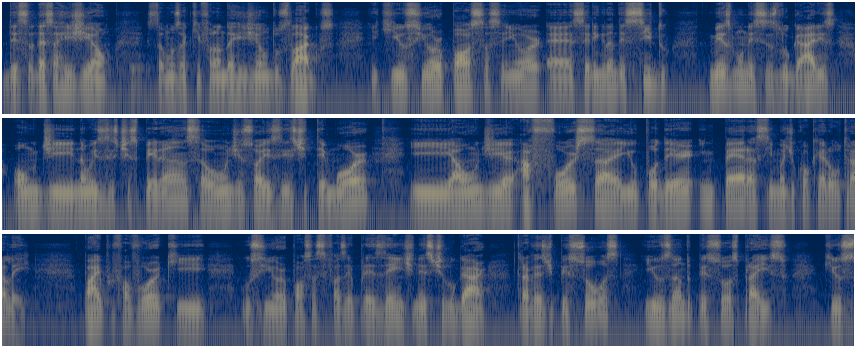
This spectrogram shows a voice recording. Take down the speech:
dessa, dessa região. Estamos aqui falando da região dos lagos e que o Senhor possa, Senhor, é, ser engrandecido mesmo nesses lugares onde não existe esperança, onde só existe temor e aonde a força e o poder impera acima de qualquer outra lei. Pai, por favor, que o Senhor possa se fazer presente neste lugar através de pessoas e usando pessoas para isso que os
